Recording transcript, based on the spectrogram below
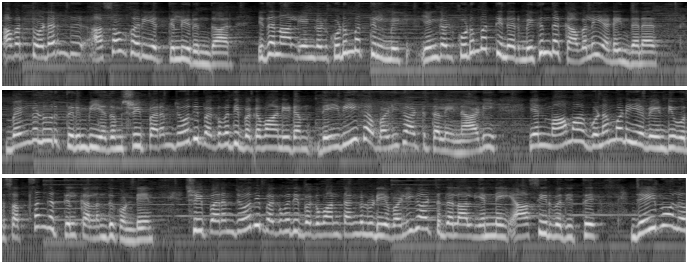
அவர் தொடர்ந்து அசௌகரியத்தில் இருந்தார். இதனால் எங்கள் குடும்பத்தில் மிக எங்கள் குடும்பத்தினர் மிகுந்த கவலை அடைந்தனர். பெங்களூர் திரும்பியதும் ஸ்ரீ பரம்ஜோதி பகவதி பகவானிடம் தெய்வீக வழிகாட்டுதலை நாடி என் மாமா குணமடைய வேண்டி ஒரு சத்சங்கத்தில் கலந்து கொண்டேன். ஸ்ரீ பரம்ஜோதி பகவதி பகவான் தங்களுடைய வழிகாட்டுதலால் என்னை ஆசீர்வதித்து ஜெய்போலோ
